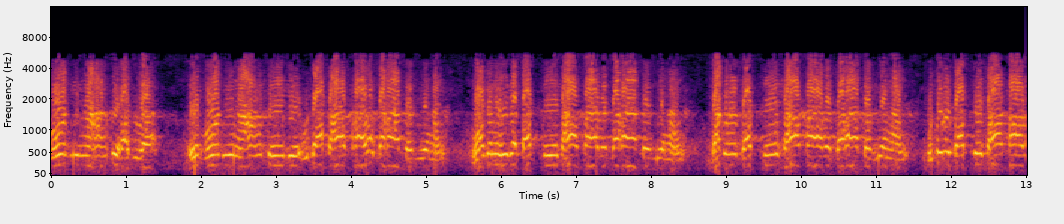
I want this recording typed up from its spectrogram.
බෝධීන් වහන්සේ හදුවා ඒ බෝධීන් වහන්සේගේ උදා සාකාව 14 වෙනයි නැගෙනහිර පැත්තේ සාකාව 18 වෙනයි. දකුණු පැත්තේ සාකාව 18 වෙනයි. උතුරු පැත්තේ සාකාව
